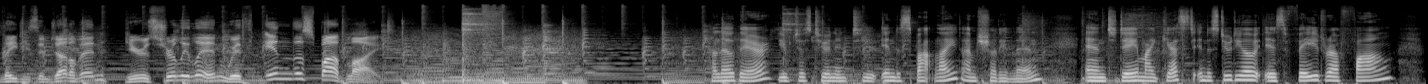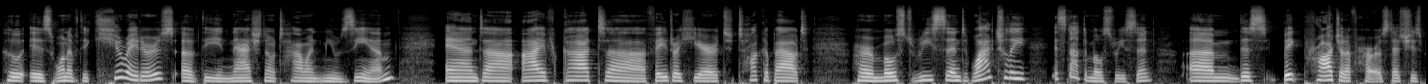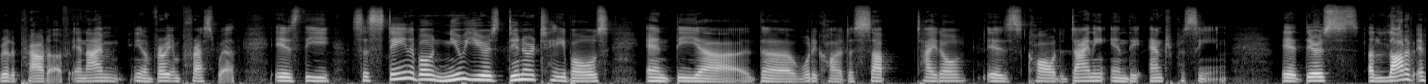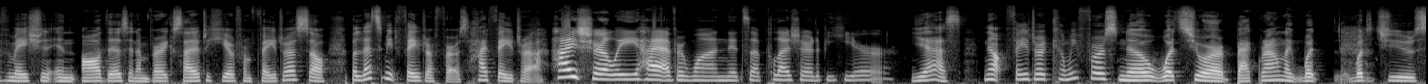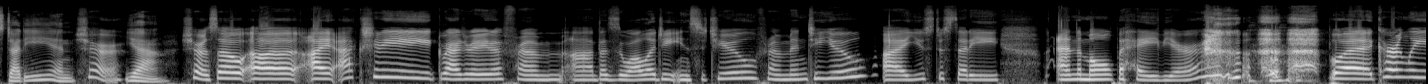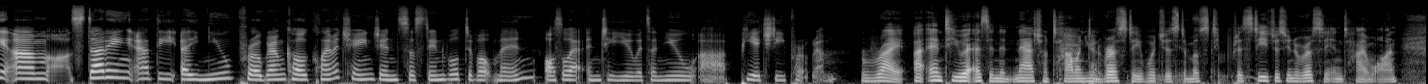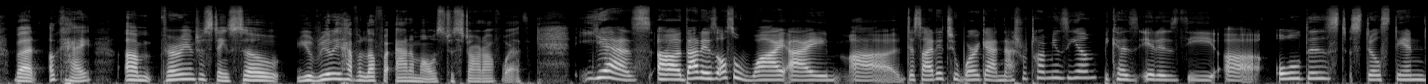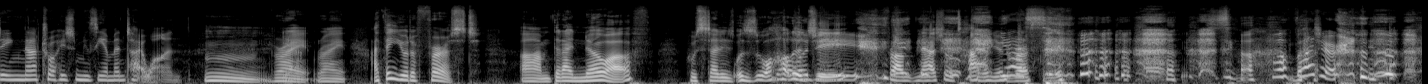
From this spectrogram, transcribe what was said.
Ladies and gentlemen, here's Shirley Lin with In the Spotlight. Hello there. You've just tuned into In the Spotlight. I'm Shirley Lin. And today, my guest in the studio is Phaedra Fang, who is one of the curators of the National Taiwan Museum. And uh, I've got uh, Phaedra here to talk about her most recent, well, actually, it's not the most recent, um, this big project of hers that she's really proud of, and I'm you know very impressed with, is the sustainable New Year's dinner tables and the uh, the what do you call it? The subtitle is called Dining in the Anthropocene. It, there's a lot of information in all this, and I'm very excited to hear from Phaedra. So, but let's meet Phaedra first. Hi, Phaedra. Hi, Shirley. Hi, everyone. It's a pleasure to be here. Yes. Now, Phaedra, can we first know what's your background? Like, what what did you study? And Sure. yeah, Sure. So, uh, I actually graduated from uh, the Zoology Institute from NTU. I used to study animal behavior, but currently I'm studying at the a new program called Climate Change and Sustainable Development, also at NTU. It's a new uh, PhD program. Right. Uh, NTU as in the National Taiwan University, which is the most prestigious university in Taiwan. But okay, um, very interesting. So you really have a love for animals to start off with. Yes, uh, that is also why I uh, decided to work at National Taiwan Museum because it is the uh, oldest still standing natural history museum in Taiwan. Mm, right, right. I think you're the first um, that I know of who studied zoology, Zoology. from National Taiwan Yes. University. Well, pleasure,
